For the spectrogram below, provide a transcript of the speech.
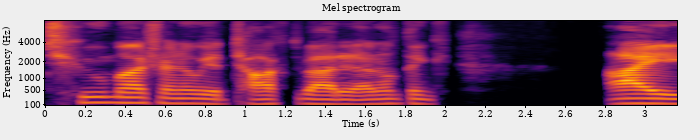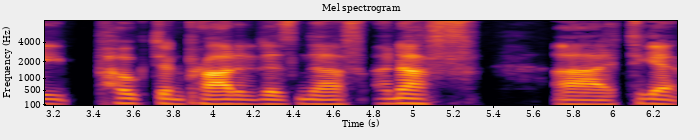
too much. I know we had talked about it. I don't think I poked and prodded as enough enough uh, to get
